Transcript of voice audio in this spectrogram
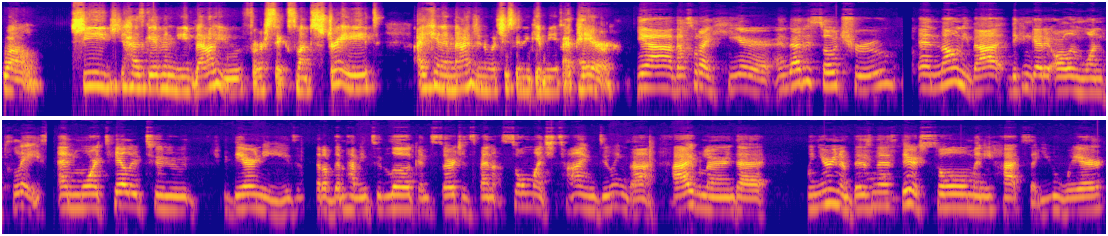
well, she has given me value for six months straight. I can imagine what she's going to give me if I pay her. Yeah, that's what I hear. And that is so true. And not only that, they can get it all in one place and more tailored to their needs instead of them having to look and search and spend so much time doing that. I've learned that when you're in a business, there's so many hats that you wear,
